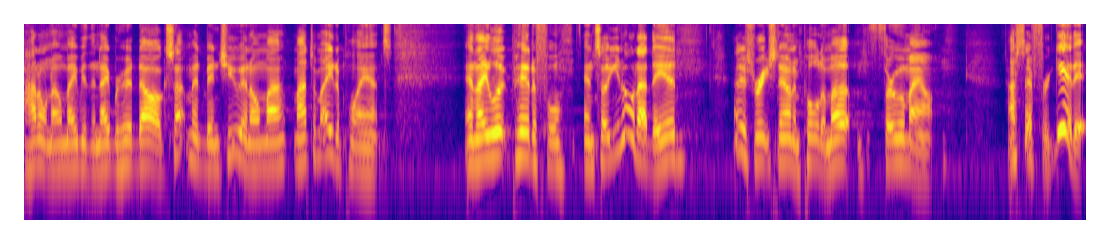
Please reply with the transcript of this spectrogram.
I don't know, maybe the neighborhood dog, something had been chewing on my, my tomato plants. And they looked pitiful. And so, you know what I did? I just reached down and pulled them up threw them out. I said, forget it.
